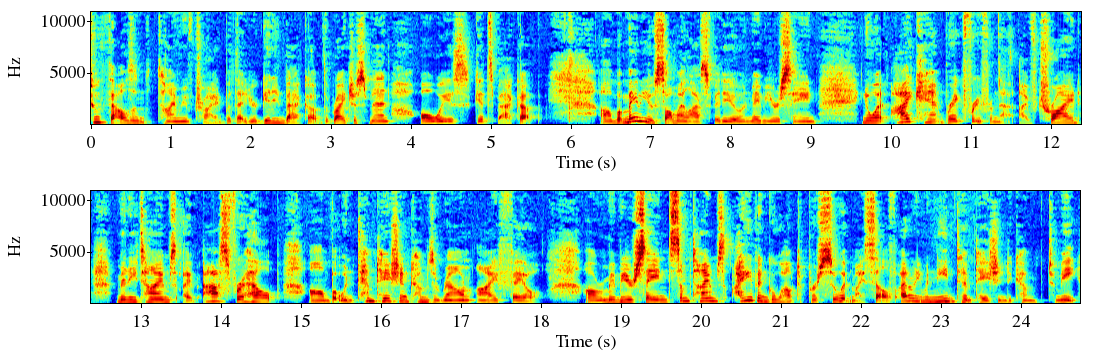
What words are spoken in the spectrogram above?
2000th time you've tried, but that you're getting back up. The righteous man always gets back up. Um, but maybe you saw my last video and maybe you're saying, you know what, I can't break free from that. I've tried many times, I've asked for help, um, but when temptation comes around, I fail. Uh, or maybe you're saying, sometimes I even go out to pursue it myself. I don't even need temptation to come to me.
